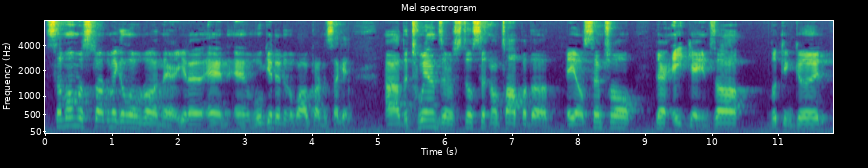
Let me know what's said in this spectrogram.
some of them are starting to make a little run there, you know. And and we'll get into the wild card in a second. Uh, the Twins are still sitting on top of the AL Central. They're eight games up, looking good.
